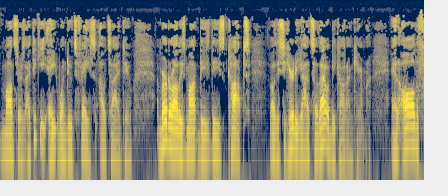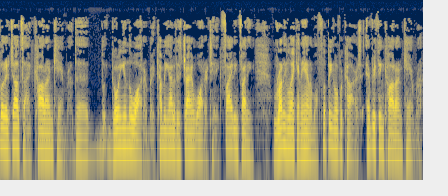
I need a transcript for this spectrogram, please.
monsters. I think he ate one dude's face outside too. Murder all these mon- these these cops or these security guards, so that would be caught on camera. And all the footage outside caught on camera. The going in the water, but coming out of this giant water tank, fighting, fighting, running like an animal, flipping over cars, everything caught on camera.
